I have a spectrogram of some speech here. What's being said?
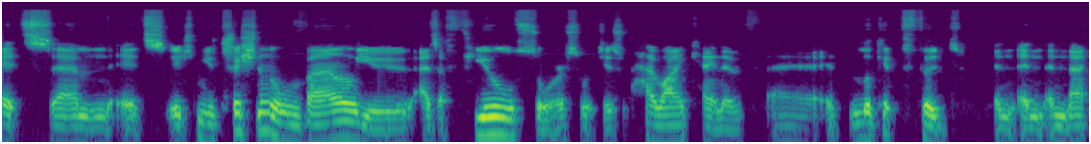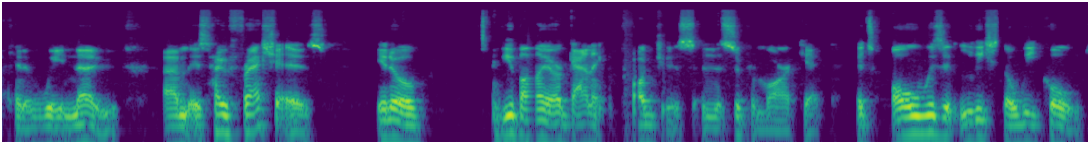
its um, its its nutritional value as a fuel source, which is how I kind of uh, look at food in, in, in, that kind of way now, um, is how fresh it is. You know, if you buy organic produce in the supermarket, it's always at least a week old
